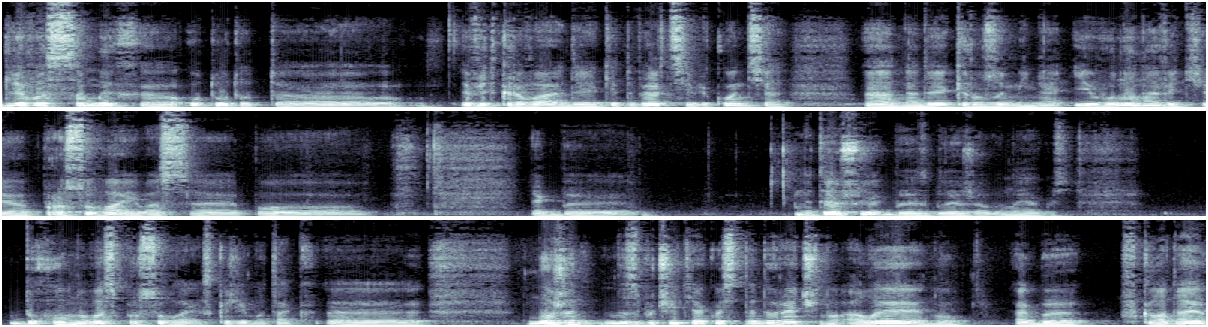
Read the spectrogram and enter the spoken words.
для вас самих е, отут от, е, відкриває деякі дверці, віконця е, на деяке розуміння, і воно навіть просуває вас по якби не те, що якби зближує, воно якось духовно вас просуває, скажімо так. Може, звучить якось недоречно, але ну, якби вкладає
